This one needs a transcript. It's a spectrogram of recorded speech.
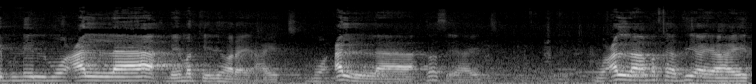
Ibn اlmucallaa bay markeedii hore ay ahayd. Mucallaa saasay ahayd. Mucallaa marka haddii ay ahayd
